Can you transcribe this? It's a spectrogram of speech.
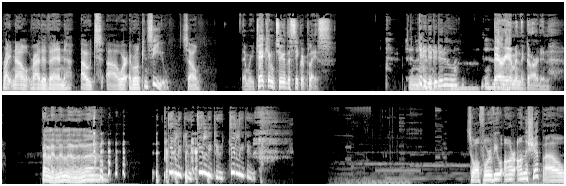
right now rather than out uh, where everyone can see you. So Then we take him to the secret place. Bury him in the garden. So all four of you are on the ship. Uh,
